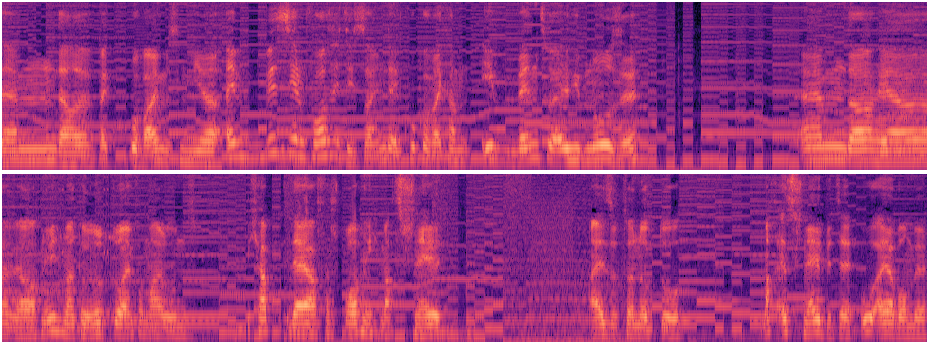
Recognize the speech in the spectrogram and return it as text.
ähm, da bei Kokowai müssen wir ein bisschen vorsichtig sein, denn Kokowai kann eventuell Hypnose. Ähm, daher, ja, nehme ich mal Tonotto einfach mal und ich habe der versprochen, ich mach's schnell. Also Tonotto, mach es schnell bitte. Oh, Eierbombe.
